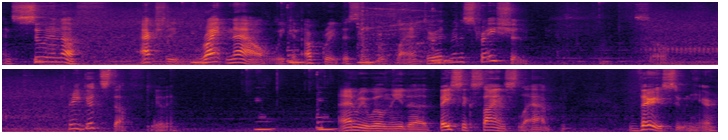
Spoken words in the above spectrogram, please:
And soon enough, actually, right now, we can upgrade this into planetary administration. So, pretty good stuff, really. And we will need a basic science lab very soon here.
